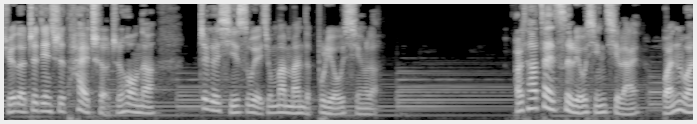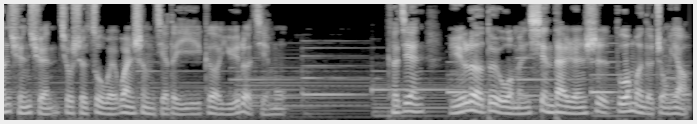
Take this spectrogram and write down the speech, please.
觉得这件事太扯之后呢？这个习俗也就慢慢的不流行了，而它再次流行起来，完完全全就是作为万圣节的一个娱乐节目。可见娱乐对我们现代人是多么的重要。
